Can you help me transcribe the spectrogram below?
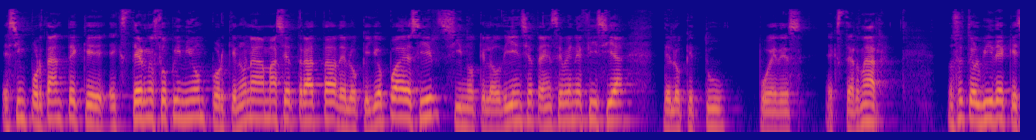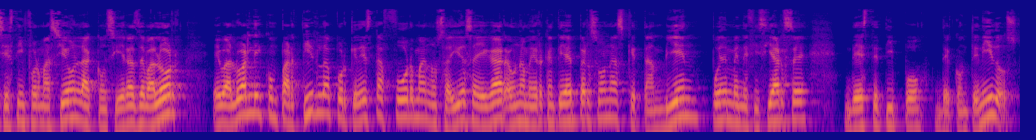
es importante que externes tu opinión porque no nada más se trata de lo que yo pueda decir, sino que la audiencia también se beneficia de lo que tú puedes externar. No se te olvide que si esta información la consideras de valor, evaluarla y compartirla porque de esta forma nos ayudas a llegar a una mayor cantidad de personas que también pueden beneficiarse de este tipo de contenidos.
